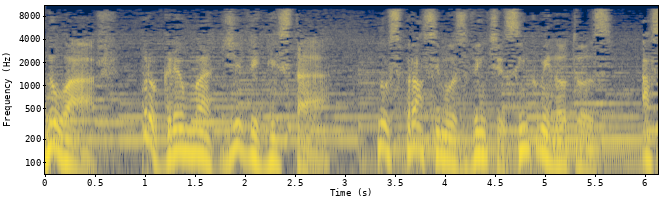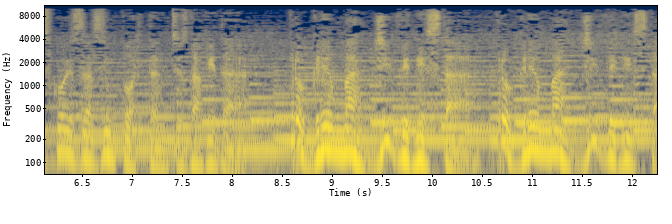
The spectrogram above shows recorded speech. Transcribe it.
No ar, programa Divinista. Nos próximos 25 minutos, as coisas importantes da vida. Programa Divinista. Programa Divinista.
